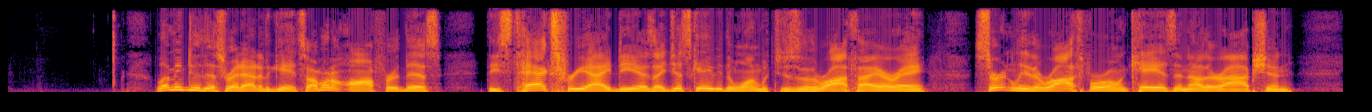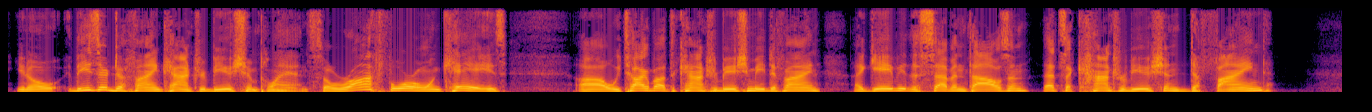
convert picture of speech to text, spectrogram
let me do this right out of the gate. So I want to offer this these tax-free ideas. I just gave you the one which is the Roth IRA. Certainly the Roth 401k is another option. You know, these are defined contribution plans. So Roth 401ks uh, we talk about the contribution be defined. I gave you the 7,000. That's a contribution defined.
